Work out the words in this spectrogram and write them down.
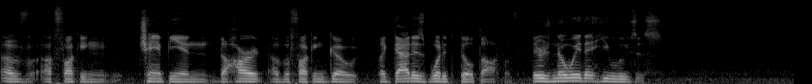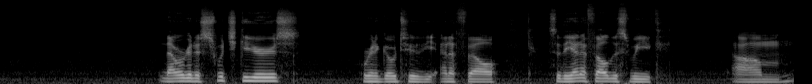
of a fucking champion, the heart of a fucking goat. Like that is what it's built off of. There's no way that he loses now we're going to switch gears. We're going to go to the NFL. So the NFL this week, um,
